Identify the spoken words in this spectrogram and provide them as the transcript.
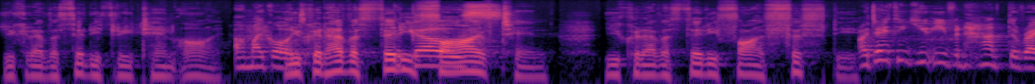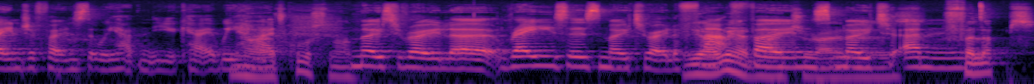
You could have a 3310i. Oh my God. You could have a girls- 3510. You could have a 3550. I don't think you even had the range of phones that we had in the UK. We No, had of course not. Motorola Razors, Motorola flat Yeah, had phones, motor, um, Philips.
